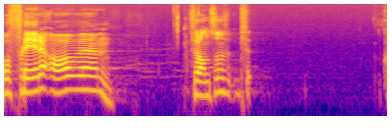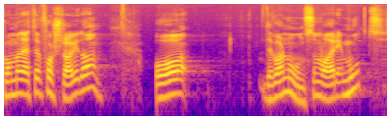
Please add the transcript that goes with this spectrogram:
Og Flere av eh, Fransson kom med dette forslaget da. Og det var noen som var imot,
